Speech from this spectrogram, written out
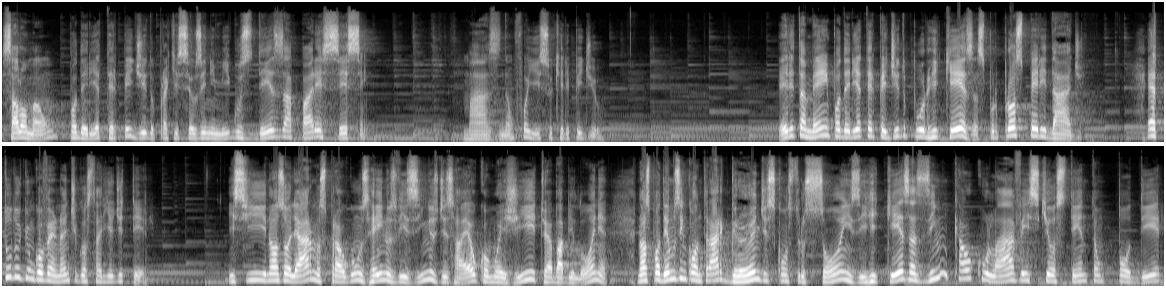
Salomão poderia ter pedido para que seus inimigos desaparecessem, mas não foi isso que ele pediu. Ele também poderia ter pedido por riquezas, por prosperidade. É tudo que um governante gostaria de ter. E se nós olharmos para alguns reinos vizinhos de Israel, como o Egito e a Babilônia, nós podemos encontrar grandes construções e riquezas incalculáveis que ostentam poder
